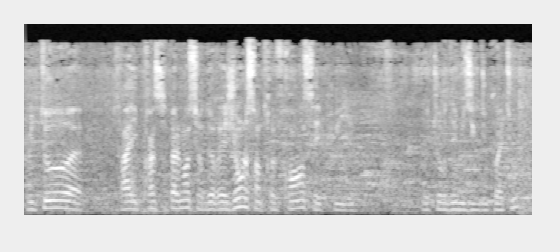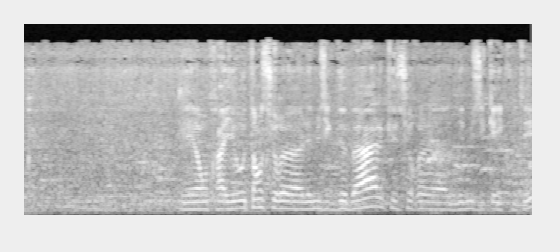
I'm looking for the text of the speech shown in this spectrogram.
Plutôt, travaille principalement sur deux régions, le centre France et puis autour des musiques du Poitou. Et on travaille autant sur les musiques de bal que sur des musiques à écouter.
